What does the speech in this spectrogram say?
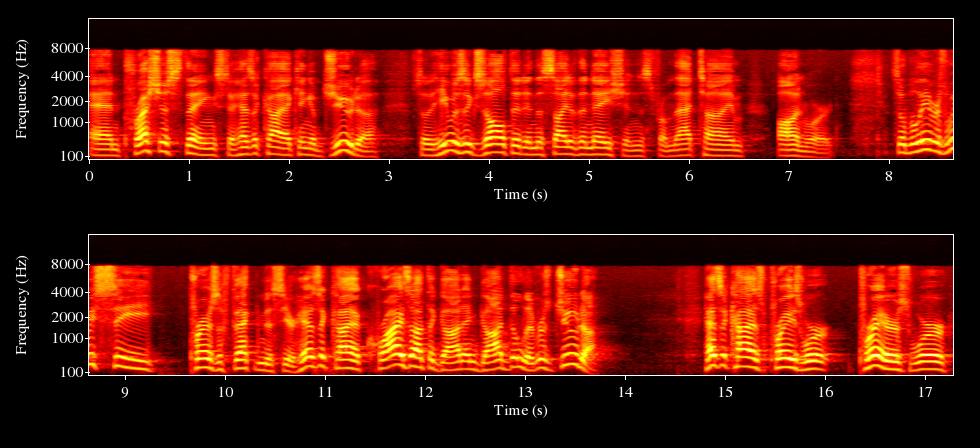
and precious things to Hezekiah, king of Judah, so that he was exalted in the sight of the nations from that time onward. So, believers, we see prayer's effectiveness here. Hezekiah cries out to God, and God delivers Judah. Hezekiah's praise were, prayers were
